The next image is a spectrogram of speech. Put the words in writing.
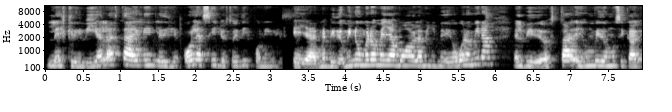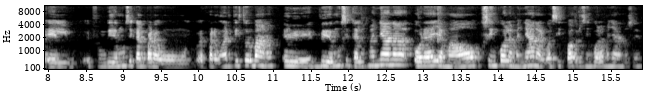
Le escribí a la styling, le dije, hola, sí, yo estoy disponible. Ella me pidió mi número, me llamó, habla y me dijo, bueno, mira, el video está, es un video musical, el, fue un video musical para un, para un artista urbano. El video musical es mañana, hora de llamado 5 de la mañana, algo así, 4 o 5 de la mañana, no sé.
